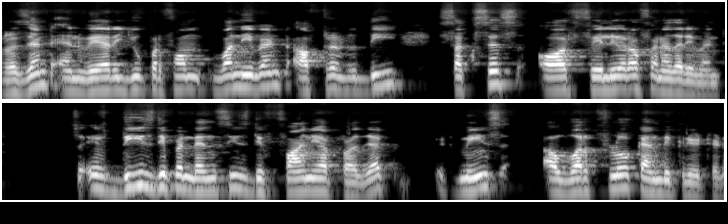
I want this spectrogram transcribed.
present and where you perform one event after the success or failure of another event. So, if these dependencies define your project, it means a workflow can be created.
